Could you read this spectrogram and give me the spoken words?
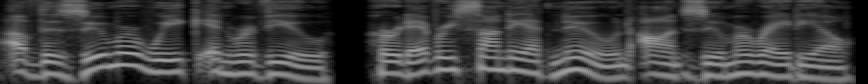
of the Zoomer Week in Review, heard every Sunday at noon on Zoomer Radio.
